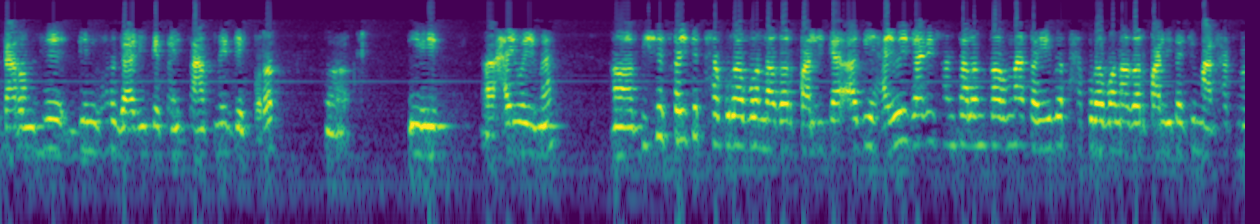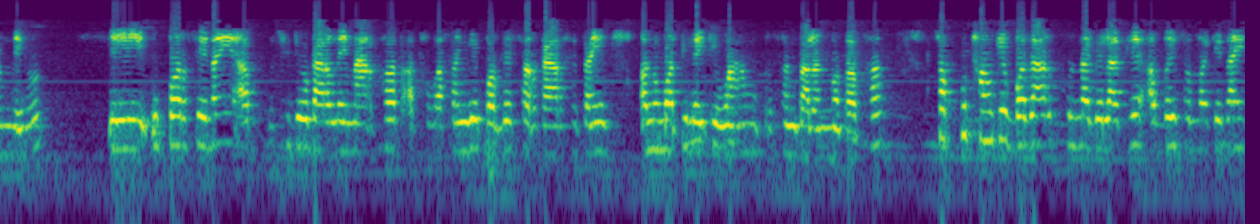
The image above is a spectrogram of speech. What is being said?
कारण चाहिँ दिनभर गाडी चाहिँ साथ नै देख परत हाइवेमा। विशेष करके ठाकुराब नगरपालिका अभी हाईवे गाड़ी संचालन करना चाहिए ठाकुराब नगरपालिका की माठाठमंडी हो। कि ऊपर से अब सीटों कार्यालय मार्फत अथवा संघीय प्रदेश सरकार चाहिँ अनुमति लेके वहाँ संचालन मत छ सबको ठाउँ के बजार खुल्न बेला थे अबैसम्म के चाहिँ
